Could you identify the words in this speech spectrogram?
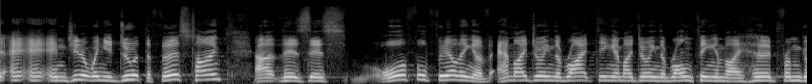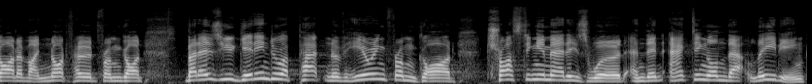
and, and, you know, when you do it the first time, uh, there's this awful feeling of, am I doing the right thing? Am I doing the wrong thing? Have I heard from God? Have I not heard from God? But as you get into a pattern of hearing from God, trusting Him at His word, and then acting on that leading,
